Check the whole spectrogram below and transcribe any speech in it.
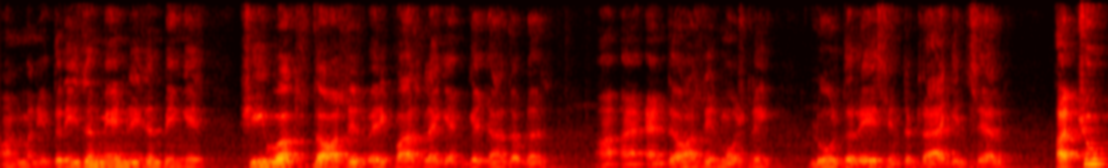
on money. The reason, main reason being is she works the horses very fast like MK Jadhav does, uh, and the horses mostly lose the race in the track itself. Achuk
